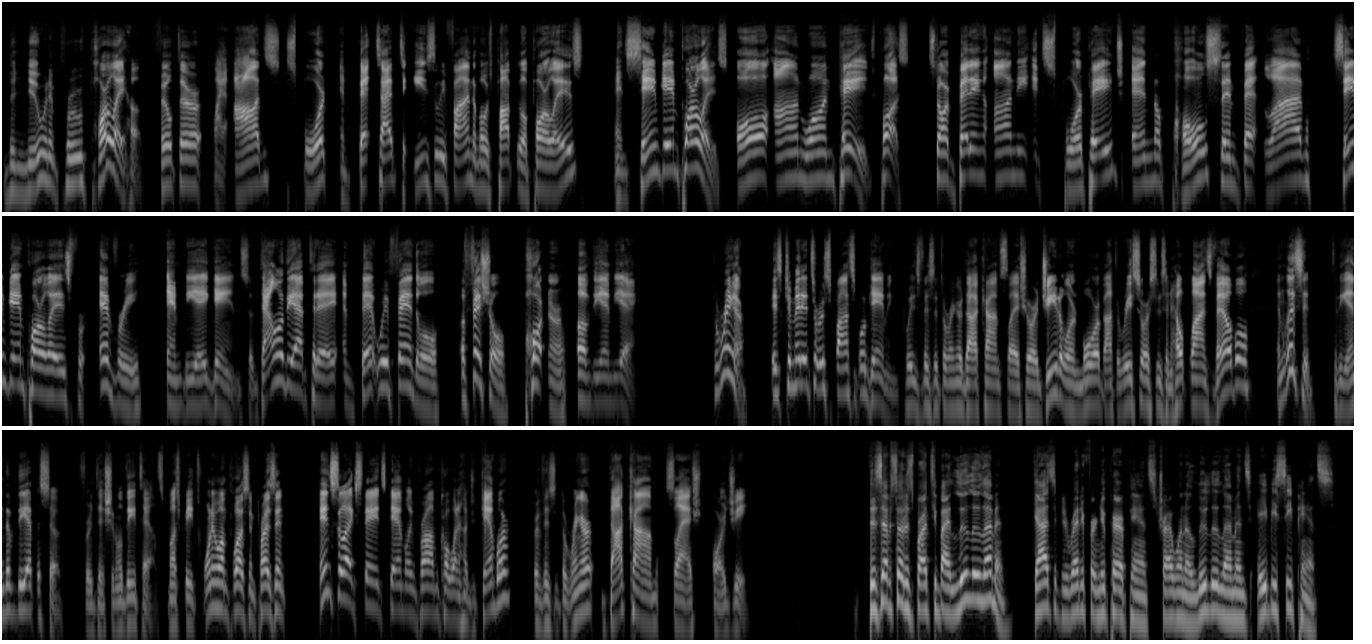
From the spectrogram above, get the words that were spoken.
the new and improved Parlay Hub. Filter by odds, sport, and bet type to easily find the most popular parlays and same game parlays all on one page. Plus, start betting on the Explore page and the Pulse and Bet Live same game parlays for every NBA game. So download the app today and bet with FanDuel, official partner of the NBA. The Ringer is committed to responsible gaming. Please visit theringer.com slash RG to learn more about the resources and helplines available and listen to the end of the episode for additional details. Must be 21 plus and present in select states. Gambling problem, call 1-800-GAMBLER or visit theringer.com slash RG. This episode is brought to you by Lululemon. Guys, if you're ready for a new pair of pants, try one of Lululemon's ABC pants.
